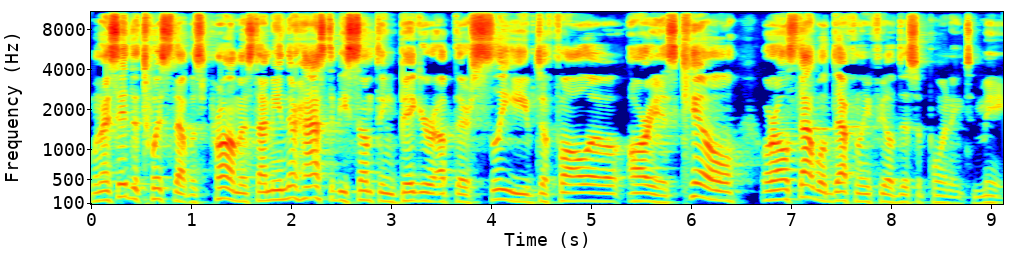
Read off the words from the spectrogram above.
When I say the twist that was promised, I mean there has to be something bigger up their sleeve to follow Arya's kill, or else that will definitely feel disappointing to me.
